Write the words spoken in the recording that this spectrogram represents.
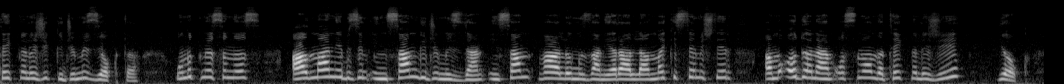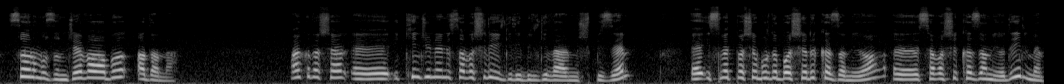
Teknolojik gücümüz yoktu. Unutmuyorsunuz Almanya bizim insan gücümüzden, insan varlığımızdan yararlanmak istemiştir. Ama o dönem Osmanlı'da teknoloji yok. Sorumuzun cevabı Adana. Arkadaşlar e, 2. Yunani Savaşı ile ilgili bilgi vermiş bize. E, İsmet Paşa burada başarı kazanıyor. E, savaşı kazanıyor değil mi?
